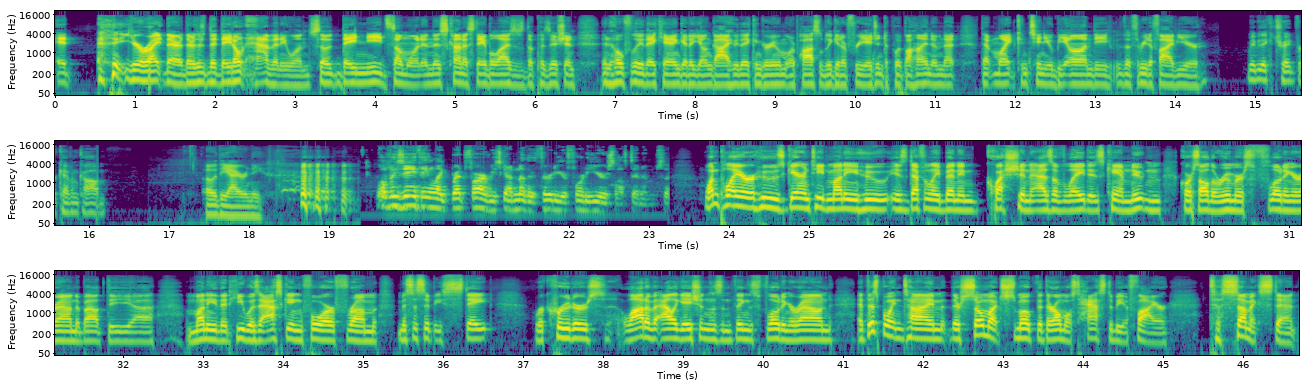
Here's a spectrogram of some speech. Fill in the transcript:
it. you're right there. They're, they don't have anyone, so they need someone, and this kind of stabilizes the position. And hopefully, they can get a young guy who they can groom, or possibly get a free agent to put behind him that that might continue beyond the the three to five year. Maybe they could trade for Kevin Kolb. Oh, the irony. Well, if he's anything like Brett Favre, he's got another 30 or 40 years left in him. So. One player who's guaranteed money, who is definitely been in question as of late, is Cam Newton. Of course, all the rumors floating around about the uh, money that he was asking for from Mississippi State. recruiters, a lot of allegations and things floating around. At this point in time, there's so much smoke that there almost has to be a fire to some extent.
